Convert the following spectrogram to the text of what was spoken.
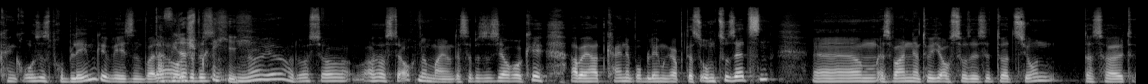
kein großes Problem gewesen. Weil Da er widerspreche ich. Naja, du hast ja, hast ja auch eine Meinung, deshalb ist es ja auch okay. Aber er hat keine Probleme gehabt, das umzusetzen. Ähm, es waren natürlich auch so die Situationen, dass halt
